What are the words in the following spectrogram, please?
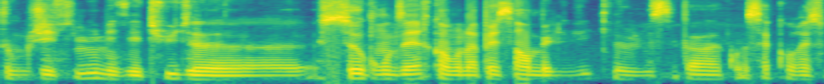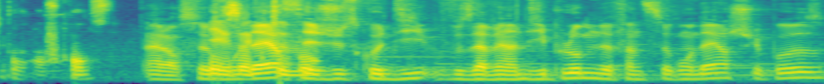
donc j'ai fini mes études euh, secondaires, comme on appelle ça en Belgique. Je ne sais pas à quoi ça correspond en France. Alors secondaire, c'est jusqu'au vous avez un diplôme de fin de secondaire, je suppose?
